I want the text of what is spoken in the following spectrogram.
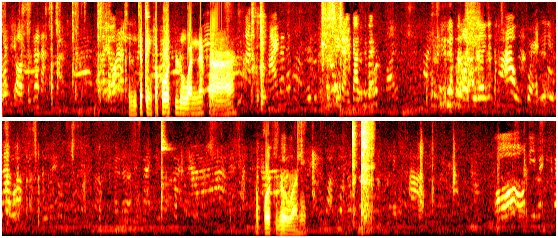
รถจอดอยู่นั่นอะอะไรเหรออันนี้จะเป็นข้าวโพดรวนนะคะ สุดท้ายแล้วนะไปไหนกันใช่ไหม จอดอยู่เลยนะต้องเข้าแหวนอยู่หน้ารถข้าวโพดรวนอ๋อดีไหมดีไหม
